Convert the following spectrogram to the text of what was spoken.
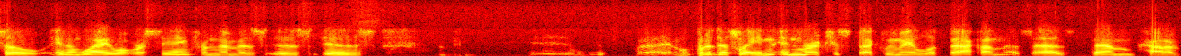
So in a way, what we're seeing from them is is is uh, put it this way. In, in retrospect, we may look back on this as them kind of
